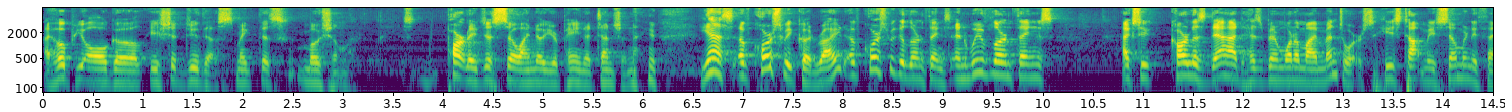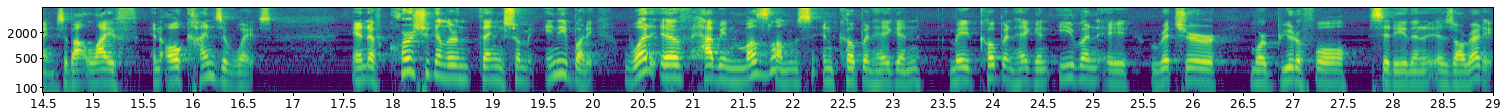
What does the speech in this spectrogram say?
I hope you all go, you should do this, make this motion. Partly just so I know you're paying attention. yes, of course we could, right? Of course we could learn things. And we've learned things. Actually, Carla's dad has been one of my mentors. He's taught me so many things about life in all kinds of ways. And of course, you can learn things from anybody. What if having Muslims in Copenhagen made Copenhagen even a richer, more beautiful city than it is already?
